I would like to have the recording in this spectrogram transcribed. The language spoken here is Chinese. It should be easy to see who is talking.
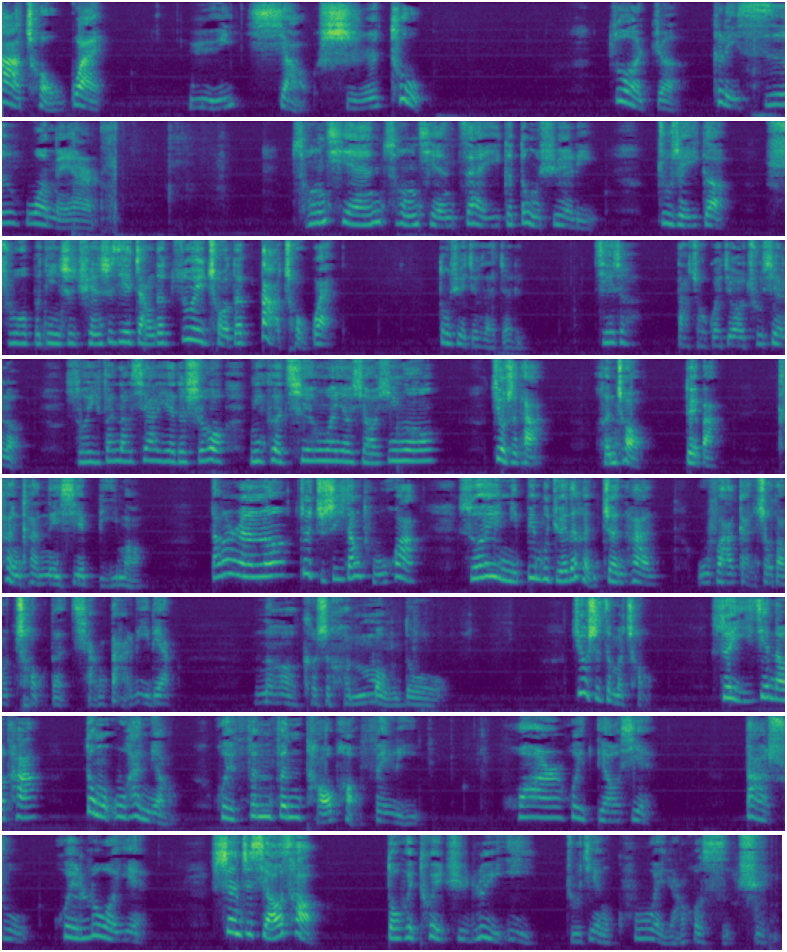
Speaker 1: 大丑怪与小石兔》，作者克里斯·沃梅尔。从前，从前，在一个洞穴里，住着一个说不定是全世界长得最丑的大丑怪。洞穴就在这里。接着，大丑怪就要出现了，所以翻到下页的时候，你可千万要小心哦。就是他，很丑，对吧？看看那些鼻毛。当然了，这只是一张图画，所以你并不觉得很震撼。无法感受到丑的强大力量，那可是很猛的哦。就是这么丑，所以一见到它，动物和鸟会纷纷逃跑飞离，花儿会凋谢，大树会落叶，甚至小草都会褪去绿意，逐渐枯萎，然后死去。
